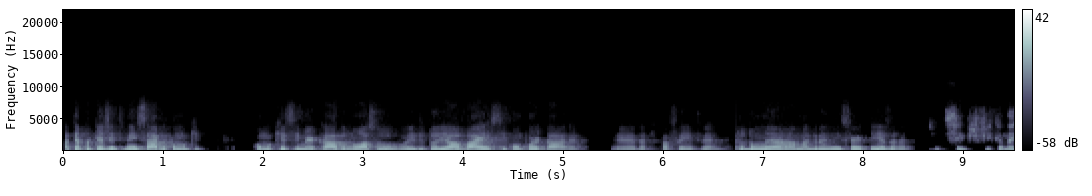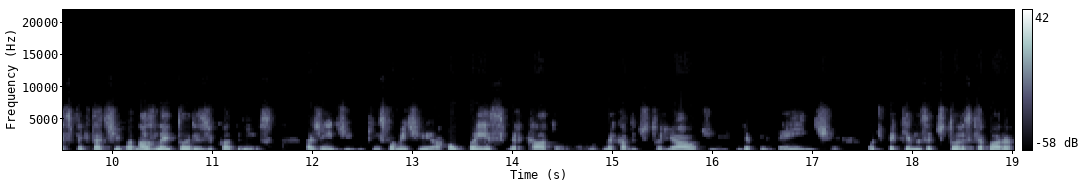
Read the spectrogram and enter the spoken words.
Até porque a gente nem sabe como que, como que esse mercado nosso editorial vai se comportar, né? É, daqui para frente, né? Tudo uma, uma grande incerteza, né? A gente sempre fica na expectativa. Nós leitores de quadrinhos, a gente principalmente acompanha esse mercado, o mercado editorial de independente ou de pequenas editoras que agora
